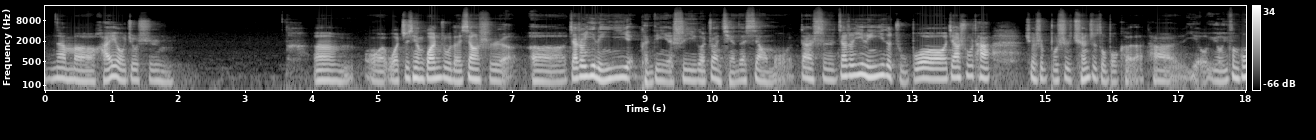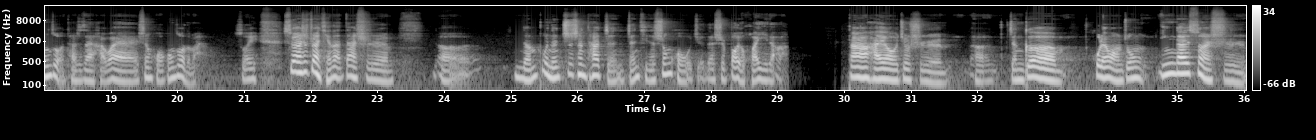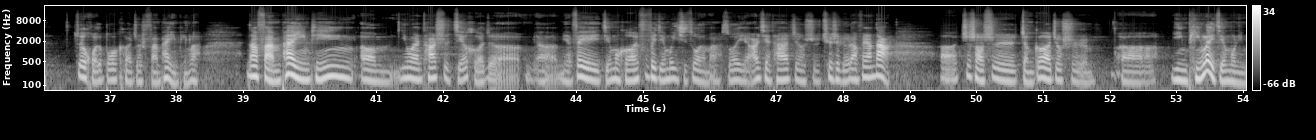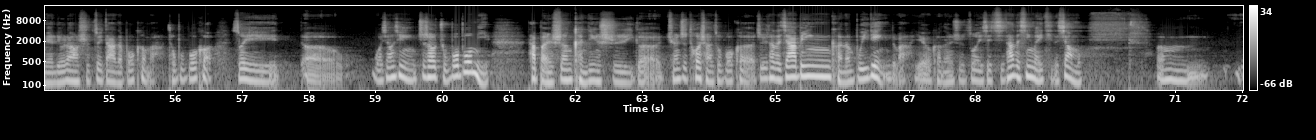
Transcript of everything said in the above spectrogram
那么还有就是。嗯，我我之前关注的像是呃加州一零一，肯定也是一个赚钱的项目。但是加州一零一的主播家叔他确实不是全职做播客的，他有有一份工作，他是在海外生活工作的嘛。所以虽然是赚钱的，但是呃，能不能支撑他整整体的生活，我觉得是抱有怀疑的啊。当然还有就是呃，整个互联网中应该算是最火的播客就是反派影评了。那反派影评，嗯，因为它是结合着呃免费节目和付费节目一起做的嘛，所以而且它就是确实流量非常大，呃，至少是整个就是呃影评类节目里面流量是最大的播客嘛，头部播客，所以呃，我相信至少主播波米。他本身肯定是一个全职脱产做博客的，至于他的嘉宾可能不一定，对吧？也有可能是做一些其他的新媒体的项目。嗯，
